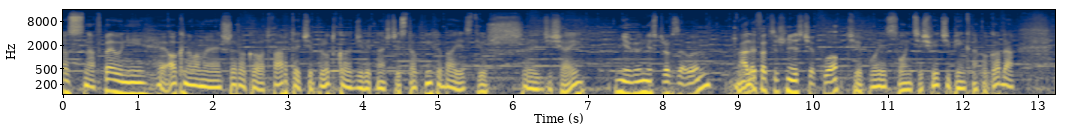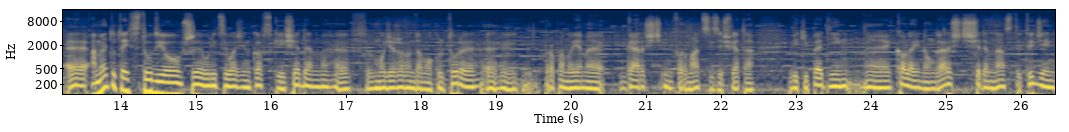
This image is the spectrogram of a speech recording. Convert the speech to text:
Wiosna w pełni, okno mamy szeroko otwarte, cieplutko, 19 stopni chyba jest już e, dzisiaj. Nie wiem, nie sprawdzałem, no, ale faktycznie jest ciepło. Ciepło jest, słońce świeci, piękna pogoda. E, a my tutaj w studiu przy ulicy Łazienkowskiej 7 e, w Młodzieżowym Domu Kultury proponujemy garść informacji ze świata Wikipedii. Kolejną garść, 17 tydzień.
